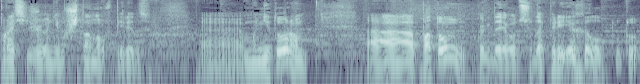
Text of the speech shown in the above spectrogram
просиживанием штанов перед э, монитором. А потом, когда я вот сюда переехал, тут вот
